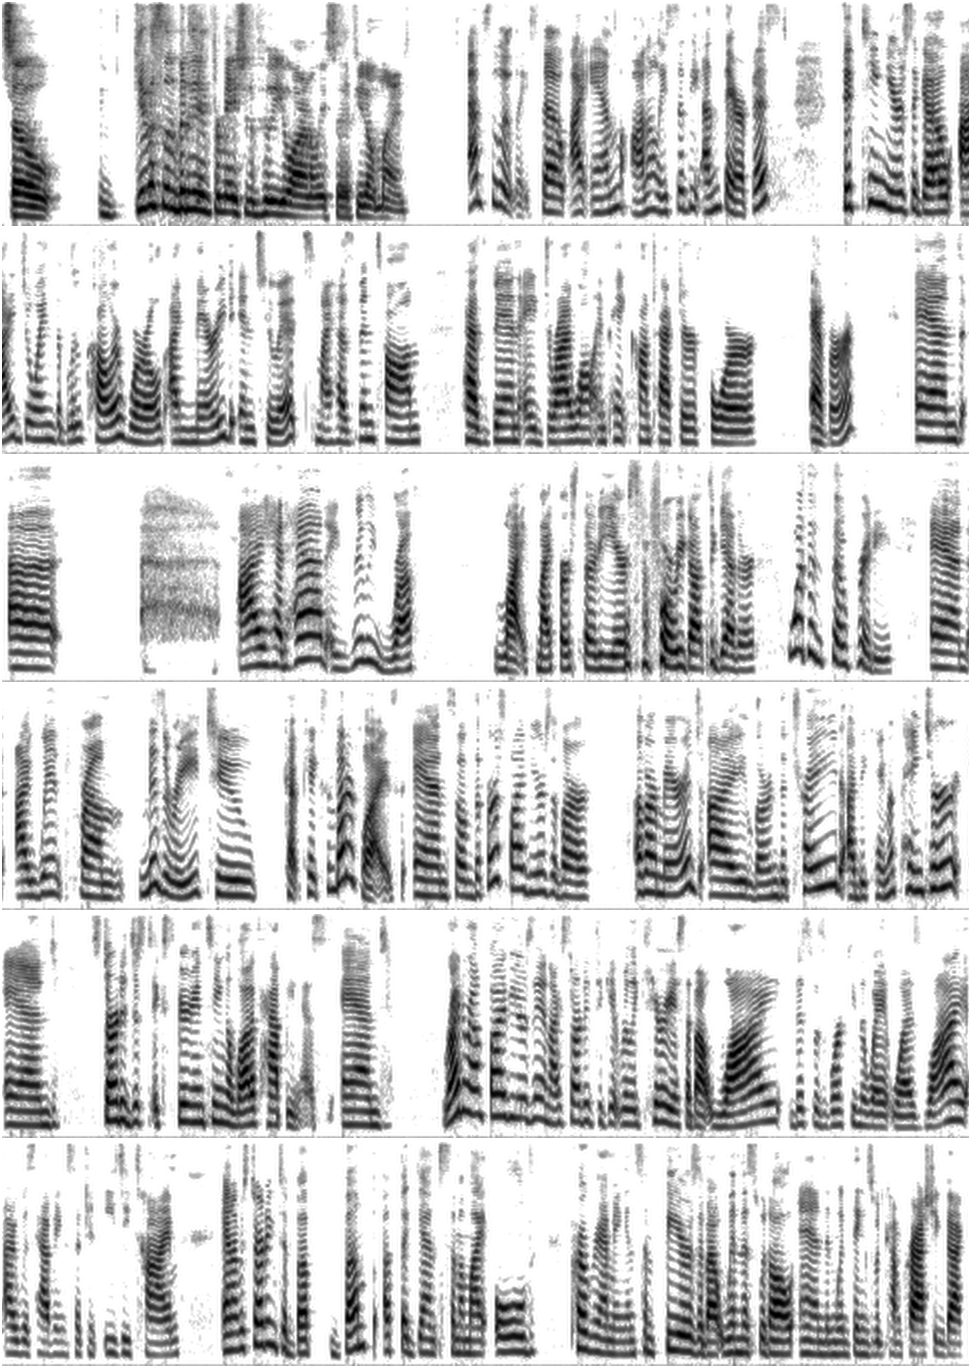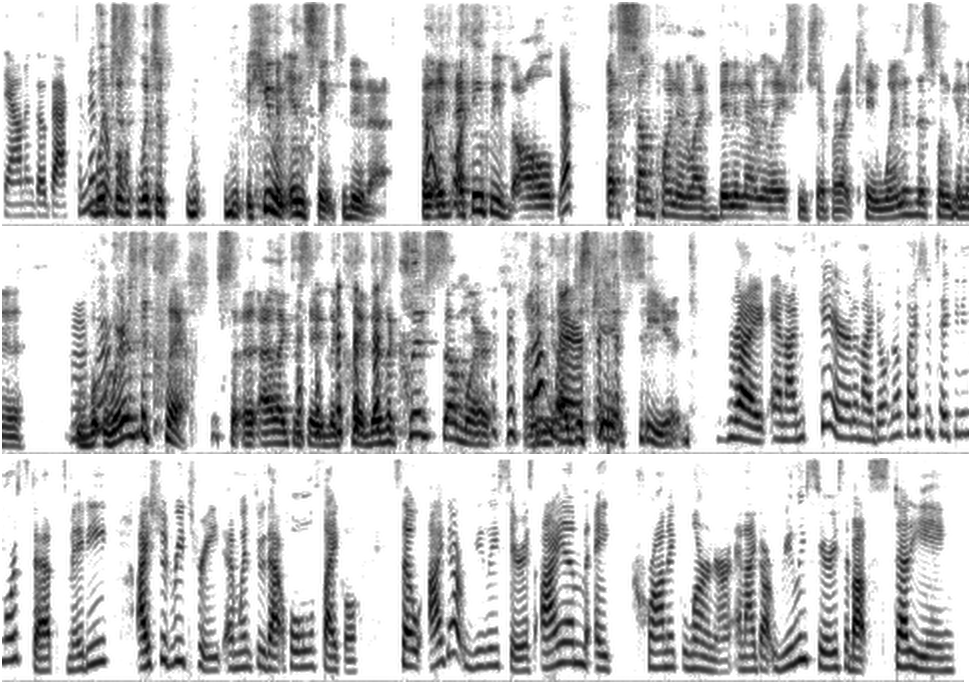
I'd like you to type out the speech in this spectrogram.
So, give us a little bit of the information of who you are, Anne-Lise, if you don't mind. Absolutely. So I am Anne-Lise, the untherapist. 15 years ago, I joined the blue collar world. I married into it. My husband, Tom, has been a drywall and paint contractor for ever. And uh, I had had a really rough life. My first 30 years before we got together wasn't so pretty. And I went from misery to cupcakes and butterflies. And so the first five years of our of our marriage, I learned the trade. I became a painter and started just experiencing a lot of happiness. And right around five years in, I started to get really curious about why this was working the way it was, why I was having such an easy time. And I was starting to bump, bump up against some of my old programming and some fears about when this would all end and when things would come crashing back down and go back to miserable. Which is which is human instinct to do that. Oh, I, I, think we've all yep. at some point in our life been in that relationship where like, okay, when is this one gonna Mm-hmm. where's the cliff? So, uh, I like to say the cliff. There's a cliff somewhere. somewhere. I, I, just can't see it. Right. And I'm scared and I don't know if I should take any more steps. Maybe I should retreat and went through that whole cycle. So I got really serious. I am a chronic learner and I got really serious about studying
